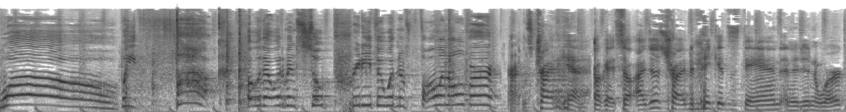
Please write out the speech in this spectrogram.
Whoa! Wait! Oh, that would have been so pretty if it wouldn't have fallen over. All right, let's try it again. Okay, so I just tried to make it stand and it didn't work.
